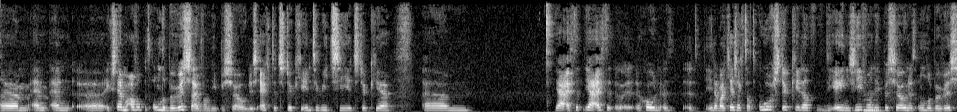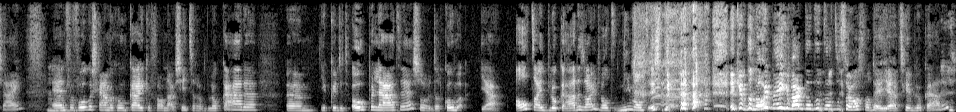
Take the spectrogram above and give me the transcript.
Um, en en uh, ik stem me af op het onderbewustzijn van die persoon. Dus echt het stukje intuïtie, het stukje. Um, ja, echt, het, ja, echt het, gewoon het, het, wat jij zegt, dat oerstukje, dat, die energie van die hmm. persoon, het onderbewustzijn. Mm. En vervolgens gaan we gewoon kijken van, nou, zit er een blokkade? Um, je kunt het open laten. Zo, er komen ja, altijd blokkades uit, want niemand is... ik heb er nooit meegemaakt dat het, dat het zo was van, nee, je hebt geen blokkades.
